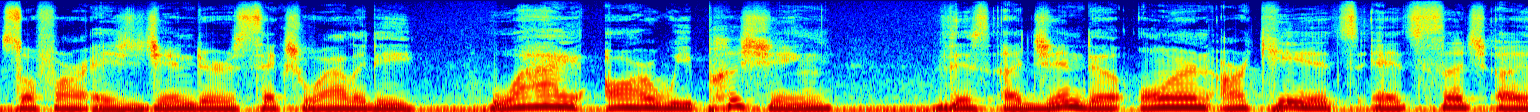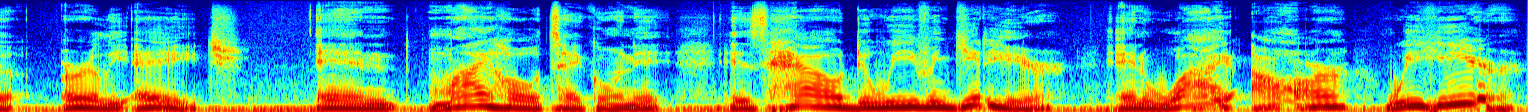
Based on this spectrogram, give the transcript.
so far as gender, sexuality? Why are we pushing this agenda on our kids at such a early age? And my whole take on it is how do we even get here? And why are we here?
